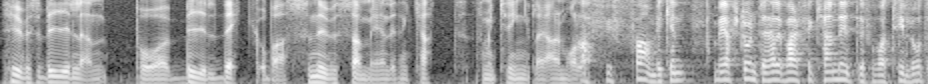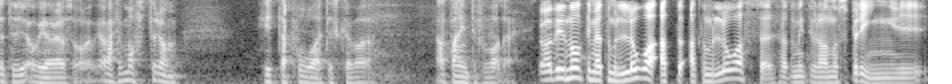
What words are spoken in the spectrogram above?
husbilen på bildäck och bara snusa med en liten katt som en kringla i armhålan. Ah, fy fan, vilken... Men jag förstår inte heller, varför kan det inte få vara tillåtet att göra så? Varför måste de hitta på att det ska vara... Att man inte får vara där? Ja det är någonting med att de, lå, att, att de låser för att de inte vill ha någon spring i,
